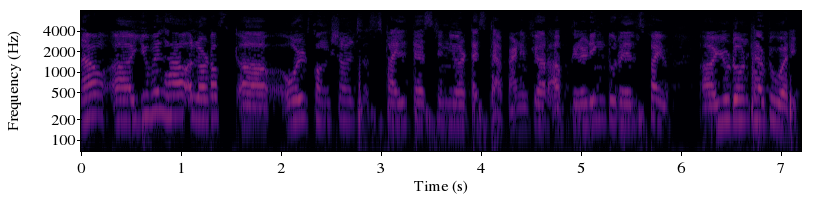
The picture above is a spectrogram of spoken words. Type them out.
Now, uh, you will have a lot of uh, old functional style tests in your test app, and if you are upgrading to Rails 5, uh, you don't have to worry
